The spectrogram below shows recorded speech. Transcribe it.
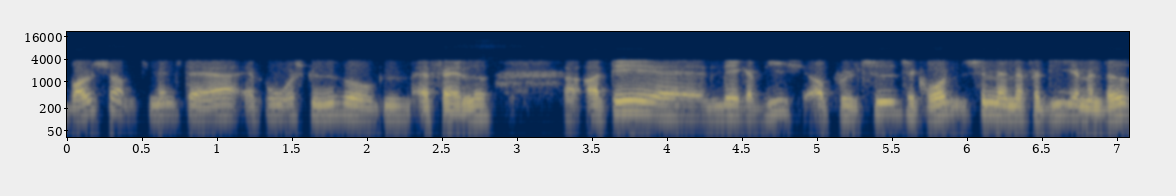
voldsomt, mens det er, at brug af skydevåben er faldet. Og det øh, lægger vi og politiet til grund, simpelthen fordi, at man ved,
